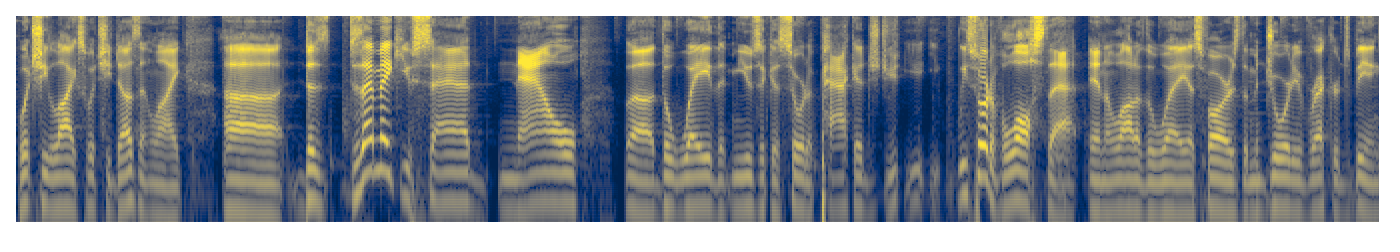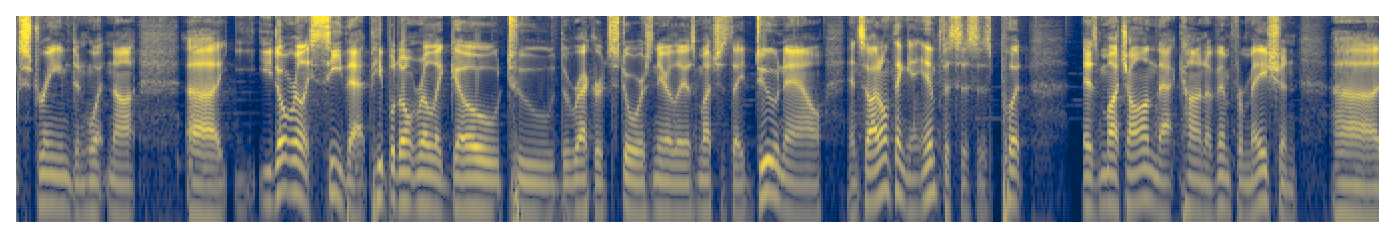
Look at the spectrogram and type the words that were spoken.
what she likes, what she doesn't like. Uh, does does that make you sad now? Uh, the way that music is sort of packaged, you, you, we sort of lost that in a lot of the way as far as the majority of records being streamed and whatnot. Uh, you don't really see that. People don't really go to the record stores nearly as much as they do now, and so I don't think an emphasis is put as much on that kind of information. Uh,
